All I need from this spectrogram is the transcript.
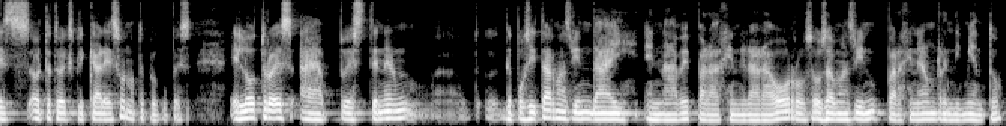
es, ahorita te voy a explicar eso, no te preocupes. El otro es ah, pues tener, ah, depositar más bien DAI en AVE para generar ahorros, o sea, más bien para generar un rendimiento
